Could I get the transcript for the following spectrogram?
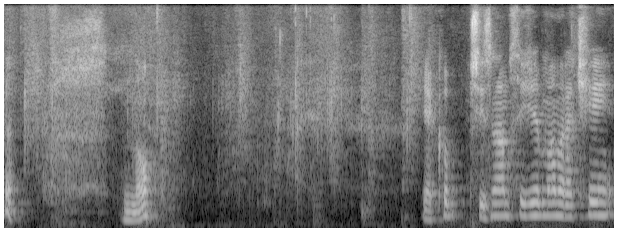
no. Jako přiznám si, že mám radši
